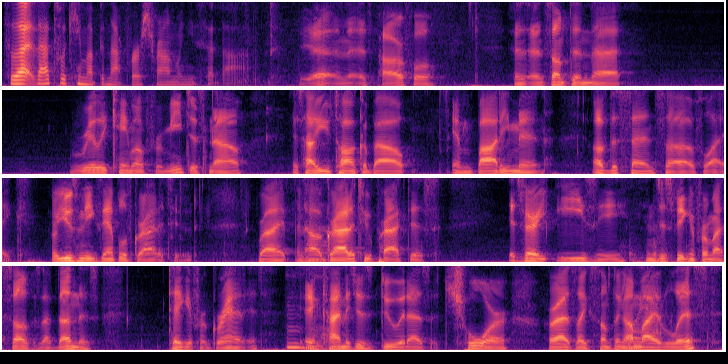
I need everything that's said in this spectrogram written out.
So that that's what came up in that first round when you said that. Yeah, and it's powerful. And and something that really came up for me just now is how you talk about embodiment of the sense of like or using the example of gratitude, right? And how yeah. gratitude practice it's very easy, and just speaking for myself because I've done this, take it for granted mm-hmm. and kind of just do it as a chore or as like something on oh, my list.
